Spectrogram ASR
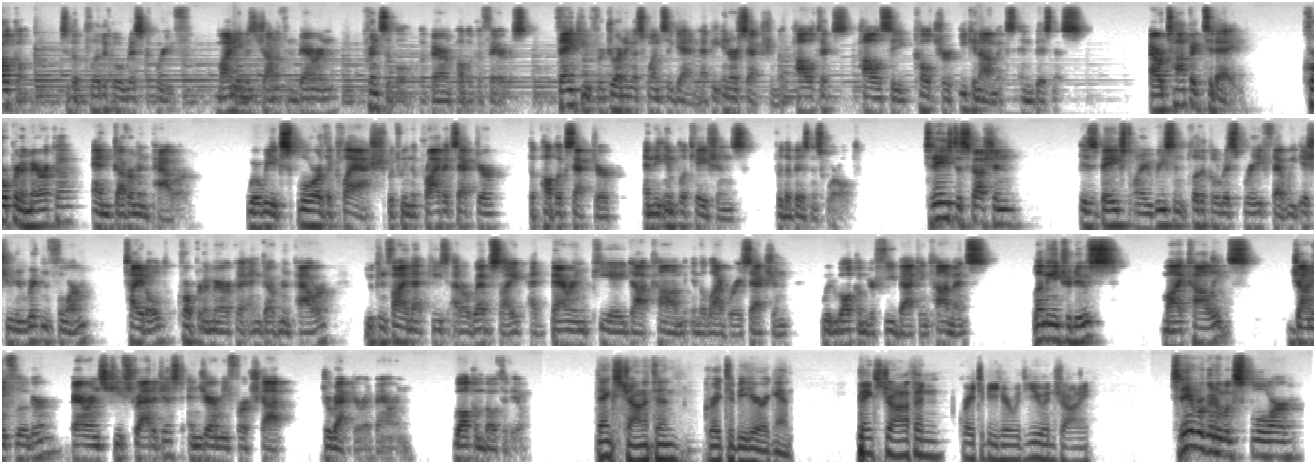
Welcome to the Political Risk Brief. My name is Jonathan Baron, Principal of Baron Public Affairs. Thank you for joining us once again at the intersection of politics, policy, culture, economics, and business. Our topic today corporate America and government power, where we explore the clash between the private sector, the public sector, and the implications for the business world. Today's discussion is based on a recent political risk brief that we issued in written form titled Corporate America and Government Power. You can find that piece at our website at baronpa.com in the library section. We'd welcome your feedback and comments. Let me introduce my colleagues, Johnny Pfluger, Baron's chief strategist, and Jeremy Furchtgott, director at Baron. Welcome, both of you. Thanks, Jonathan. Great to be here again. Thanks, Jonathan. Great to be here with you and Johnny. Today, we're going to explore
